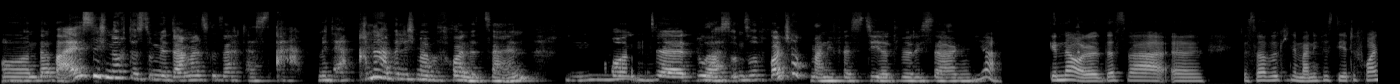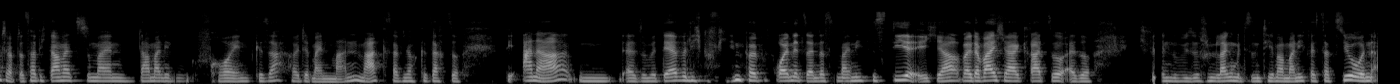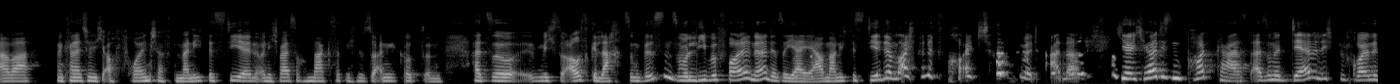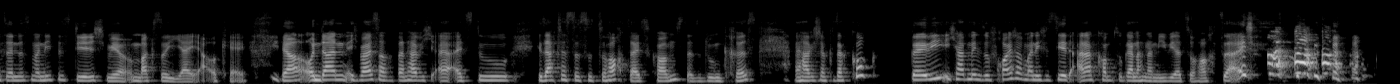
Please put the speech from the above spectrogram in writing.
Und da weiß ich noch, dass du mir damals gesagt hast, ah, mit der Anna will ich mal befreundet sein. Mhm. Und äh, du hast unsere Freundschaft manifestiert, würde ich sagen. Ja, genau. Das war äh, das war wirklich eine manifestierte Freundschaft. Das habe ich damals zu meinem damaligen Freund gesagt, heute mein Mann, Max, habe ich noch gesagt, so, die Anna, hm, also mit der will ich auf jeden Fall befreundet sein, das manifestiere ich, ja, weil da war ich ja gerade so, also ich bin sowieso schon lange mit diesem Thema Manifestation, aber man kann natürlich auch Freundschaften manifestieren. Und ich weiß noch, Max hat mich nur so angeguckt und hat so mich so ausgelacht, so ein bisschen, so liebevoll, ne? Der so, ja, ja, manifestiert er mal eine Freundschaft mit Anna. Hier, ich höre diesen Podcast, also mit der will ich befreundet sein, das manifestiere ich mir. Und Max so, ja, ja, okay. Ja, und dann, ich weiß noch, dann habe ich, äh, als du gesagt hast, dass du zur Hochzeit kommst, also du und Chris, dann habe ich noch gesagt, guck, Baby, ich habe mir so Freundschaft manifestiert, Anna kommt sogar nach Namibia zur Hochzeit.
